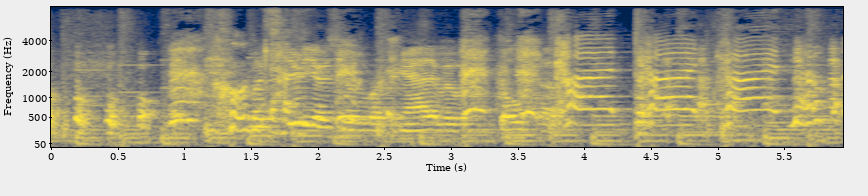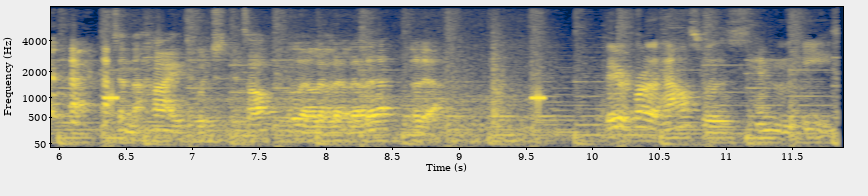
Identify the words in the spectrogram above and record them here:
Oh, My God. studio she was working at it, it was gold covered. Cut, cut, cut. No. It's in the Heights, which it's off. Favorite part of the house was him and the keys.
